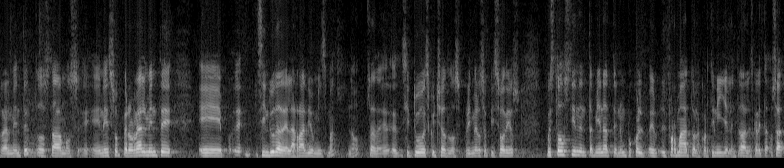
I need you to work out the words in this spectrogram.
realmente, todos estábamos e- en eso, pero realmente, eh, eh, sin duda de la radio misma, ¿no? O sea, eh, si tú escuchas los primeros episodios, pues todos tienden también a tener un poco el, el- formato, la cortinilla, la entrada, la escaleta, o sea,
